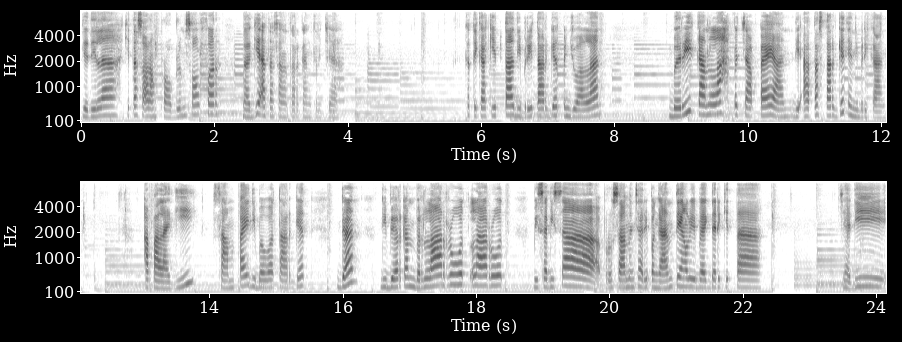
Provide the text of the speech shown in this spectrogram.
Jadilah kita seorang problem solver bagi atasan atau rekan kerja. Ketika kita diberi target penjualan, berikanlah pencapaian di atas target yang diberikan. Apalagi sampai di bawah target dan dibiarkan berlarut-larut, bisa-bisa perusahaan mencari pengganti yang lebih baik dari kita. Jadi,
